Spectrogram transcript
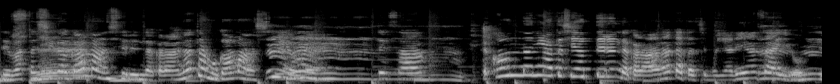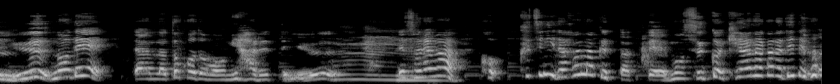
で。私が我慢してるんだからあなたも我慢してよね。でさでこんなに私やってるんだからあなたたちもやりなさいよっていうので、旦那と子供を見張るっていう。で、それはこ、口に出さなくったって、もうすっごい毛穴から出てるから。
